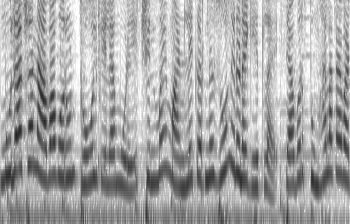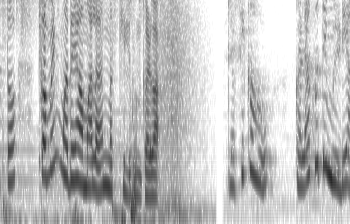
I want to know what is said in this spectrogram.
मुलाच्या नावावरून ट्रोल केल्यामुळे चिन्मय मांडलेकरने जो निर्णय घेतलाय त्यावर तुम्हाला काय वाटतं? कमेंटमध्ये आम्हाला नक्की लिहून कळवा. रसिका हो कलाकृती मीडिया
